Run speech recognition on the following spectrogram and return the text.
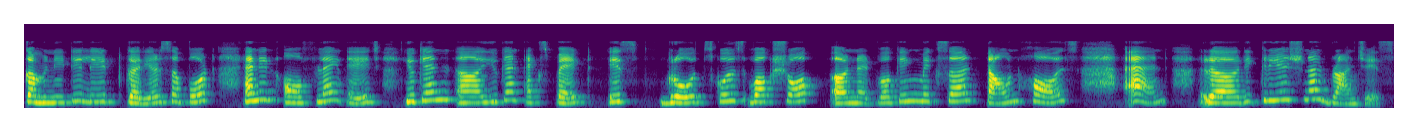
community lead career support, and in offline age you can uh, you can expect is growth schools workshop, networking mixer, town halls, and uh, recreational branches.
